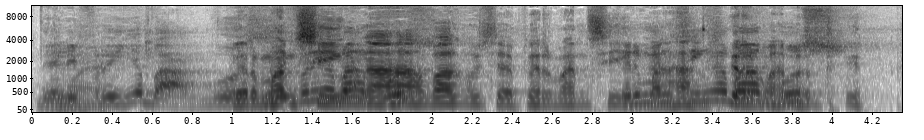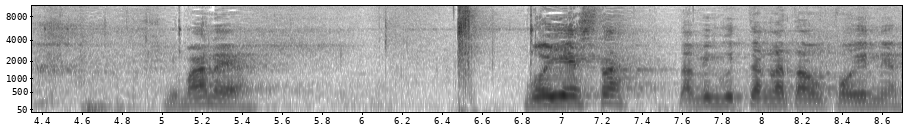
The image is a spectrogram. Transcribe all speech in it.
Deliverynya bagus. Firman Deliverynya Singa bagus. bagus. ya Firman Singa. Firman Singa Firman bagus. Utin. Gimana ya? Gue yes lah, tapi gue nggak tahu poinnya.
